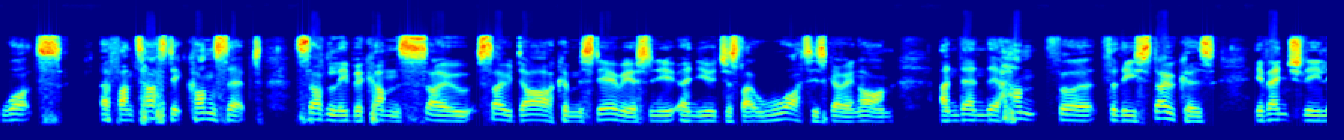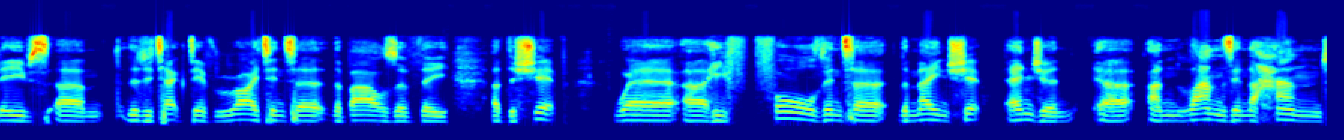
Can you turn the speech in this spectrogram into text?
what's a fantastic concept suddenly becomes so so dark and mysterious, and you and you're just like, what is going on? And then the hunt for for these stokers eventually leaves um, the detective right into the bowels of the of the ship, where uh, he f- falls into the main ship engine uh, and lands in the hand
